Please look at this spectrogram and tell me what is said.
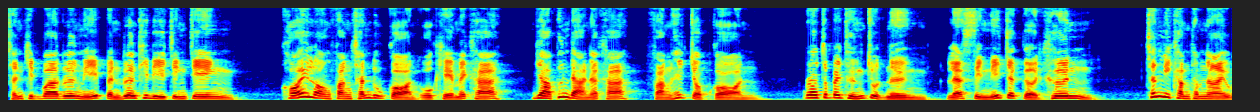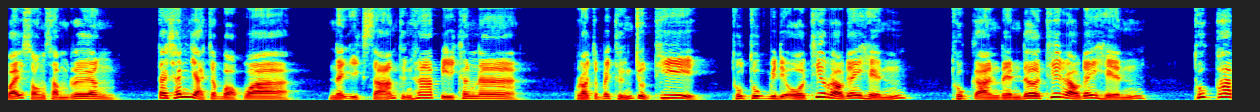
ฉันคิดว่าเรื่องนี้เป็นเรื่องที่ดีจริง ๆ ขอให้ลองฟังฉันดูก่อนโอเคไหมคะ อย่าเพิ่งด่านะคะ ฟังให้จบก่อน เราจะไปถึงจุดหนึ่ง และสิ่งนี้จะเกิดขึ้น ฉันมีคำทำนายไว้สองสาเรื่อง แต่ฉันอยากจะบอกว่า ในอีก 3-5 ปีข้างหน้า เราจะไปถึงจุดที่ทุกๆวิดีโอที่เราได้เห็น ทุกการเรนเดอร์ที่เราได้เห็น ทุกภาพ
